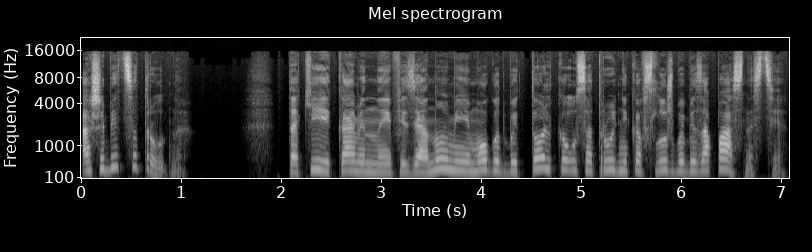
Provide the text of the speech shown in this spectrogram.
Ошибиться трудно. Такие каменные физиономии могут быть только у сотрудников службы безопасности,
